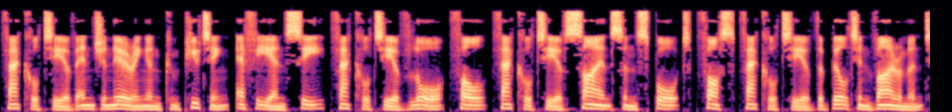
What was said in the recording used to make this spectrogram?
Faculty of Engineering and Computing Faculty of Law Faculty of Science and Sport Faculty of the Built Environment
